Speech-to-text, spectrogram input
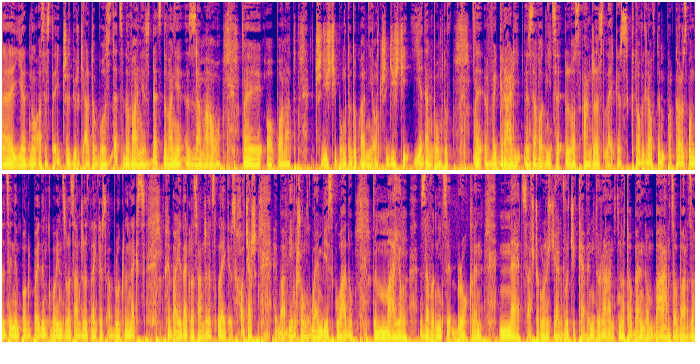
e, jedną asystę i trzy zbiórki, ale to było zdecydowanie, zdecydowanie za mało. E, o ponad 30 punktów, dokładnie o 31 punktów e, wygrali zawodnicy Los Angeles Lakers. Kto wygrał w tym korespondencyjnym pojedynku pomiędzy Los Angeles Lakers a Brooklyn Nets? Chyba jednak Los Angeles Lakers, chociaż chyba większą głębię składu mają zawodnicy Brooklyn Nets, a w szczególności jak wróci Kevin Durant, no to będą bardzo bardzo, bardzo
